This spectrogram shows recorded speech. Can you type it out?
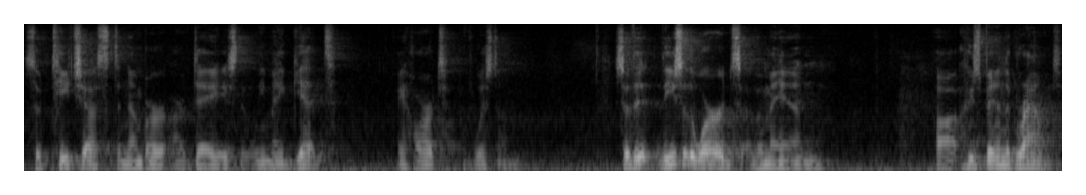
So teach us to number our days that we may get a heart of wisdom. So th- these are the words of a man uh, who's been in the ground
